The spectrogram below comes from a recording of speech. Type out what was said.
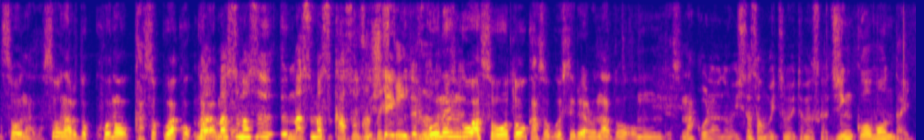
そうなるそうなるとこの加速はここからまた。まますますますます加速していく。ということ5ですよ。年後は相当加速してるやろうなと思うんですな。これあの石田さんもいつも言ってますが人口問題って、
